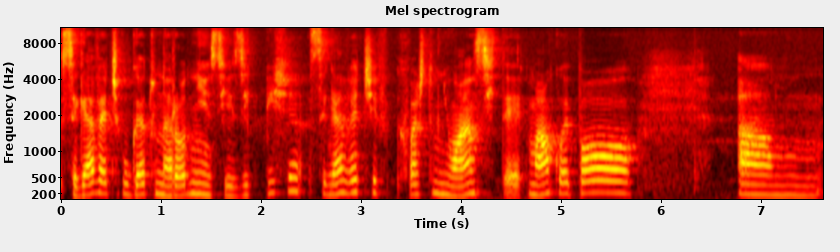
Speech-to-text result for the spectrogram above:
сега вече, когато народния си език пиша, сега вече хващам нюансите. Малко е по... Ам,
